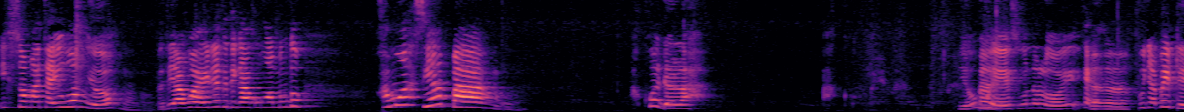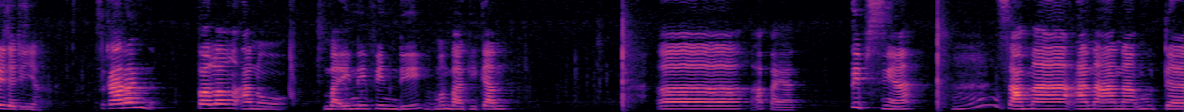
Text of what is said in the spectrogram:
iso macai uang ya tadi aku akhirnya ketika aku ngomong tuh kamu ah siapa? Aku adalah aku ya wes ngono lho kayak Heeh. punya pede jadinya. Sekarang tolong anu Mbak ini Vindi membagikan eh apa ya tipsnya sama anak-anak muda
